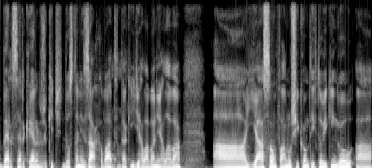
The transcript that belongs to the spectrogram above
berserker, že keď dostane záchvat, mm. tak ide hlava, nehlava. A ja som fanúšikom týchto Vikingov a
